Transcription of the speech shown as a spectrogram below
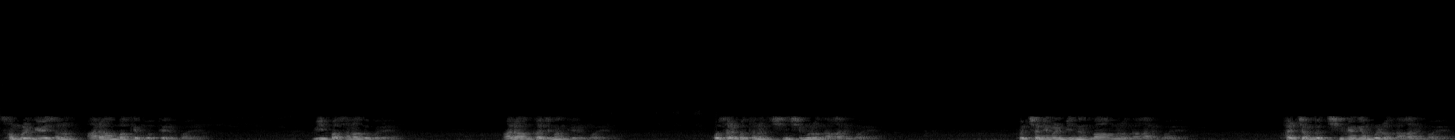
선불교에서는 아라함밖에 못 되는 거예요. 윗바사나도 그래요. 아라함까지만 되는 거예요. 보살부터는 신심으로 나가는 거예요. 부처님을 믿는 마음으로 나가는 거예요. 팔정도 치명연불로 나가는 거예요.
